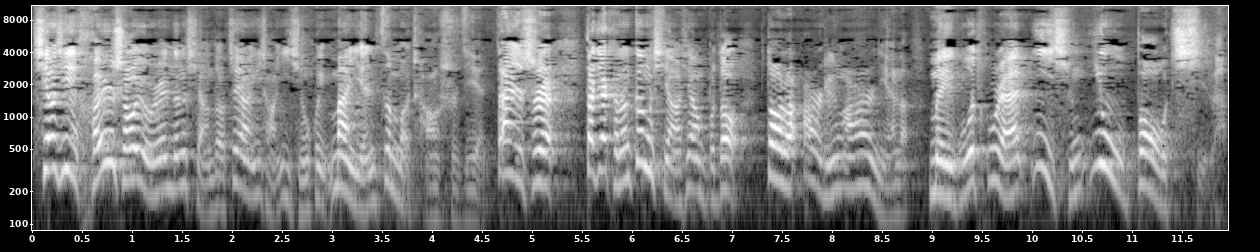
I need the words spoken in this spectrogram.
相信很少有人能想到这样一场疫情会蔓延这么长时间，但是大家可能更想象不到，到了二零二二年了，美国突然疫情又暴起了。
